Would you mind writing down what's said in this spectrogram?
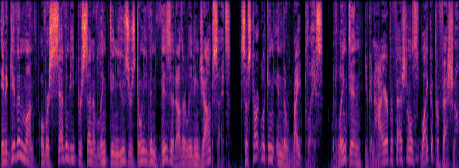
In a given month, over 70% of LinkedIn users don't even visit other leading job sites. So start looking in the right place. With LinkedIn, you can hire professionals like a professional.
